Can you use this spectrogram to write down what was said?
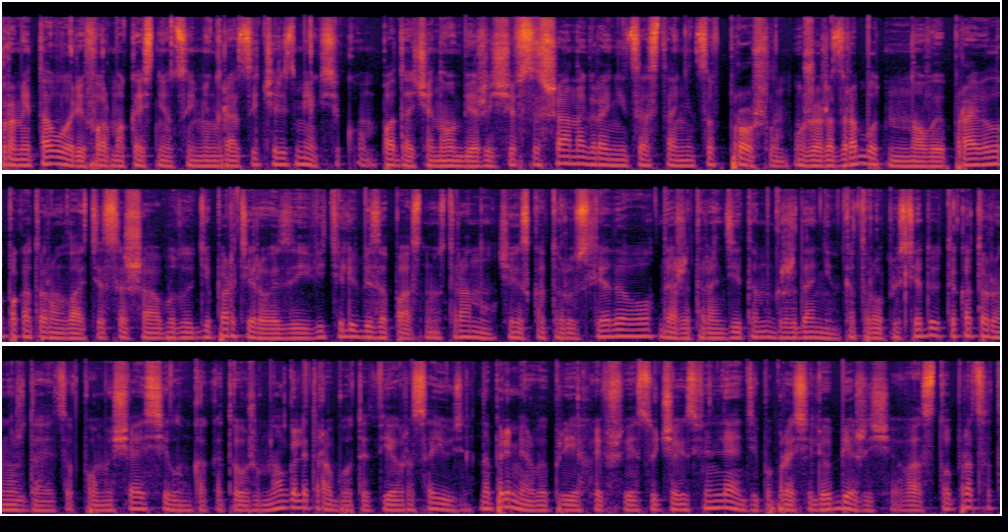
Кроме того, реформа коснется иммиграции через Мексику. Подача на убежище в США на границе останется в прошлом. Уже разработаны новые правила, по которым власти США будут депортировать заявителей в безопасную страну, через которую следовал даже транзитом гражданин, которого преследуют и который нуждается в помощи асилам, как это уже много лет работает в Евросоюзе. Например, вы приехали в Швецию через Финляндию, попросили убежище, вас 100%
